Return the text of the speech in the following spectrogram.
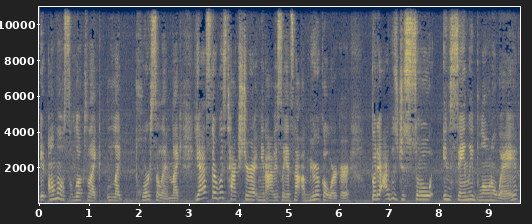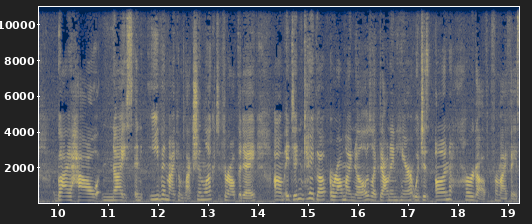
it almost looked like like porcelain. Like, yes, there was texture. I mean, obviously it's not a miracle worker, but I was just so insanely blown away by how nice and even my complexion looked throughout the day. Um, it didn't cake up around my nose, like down in here, which is unheard of for my face.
